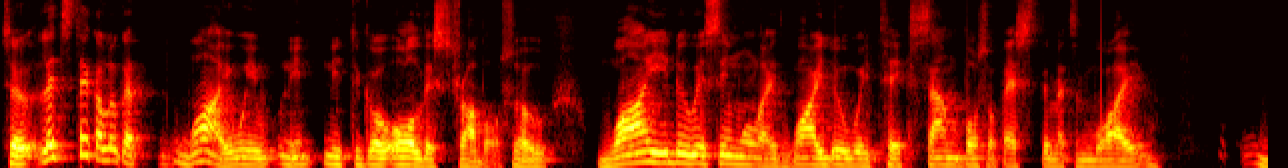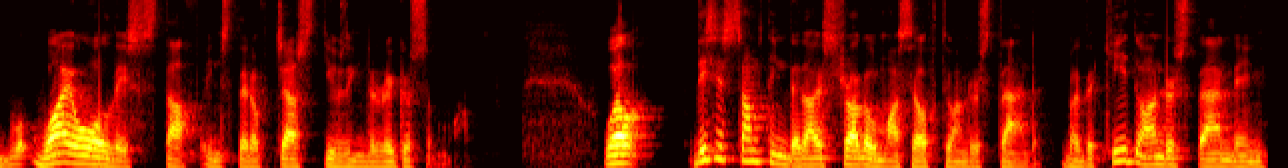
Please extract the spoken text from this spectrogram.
So let's take a look at why we need, need to go all this trouble. So why do we simulate? Why do we take samples of estimates and why why all this stuff instead of just using the regression one? Well, this is something that I struggle myself to understand, but the key to understanding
